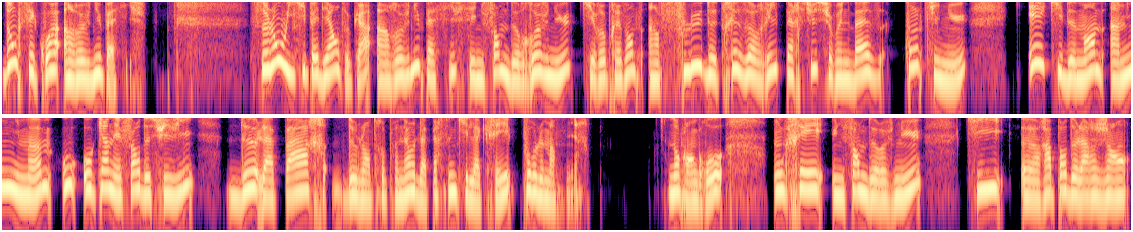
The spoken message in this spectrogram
Donc c'est quoi un revenu passif? Selon Wikipédia en tout cas, un revenu passif, c'est une forme de revenu qui représente un flux de trésorerie perçu sur une base continue et qui demande un minimum ou aucun effort de suivi de la part de l'entrepreneur ou de la personne qui l'a créé pour le maintenir. Donc en gros, on crée une forme de revenu qui euh, rapporte de l'argent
